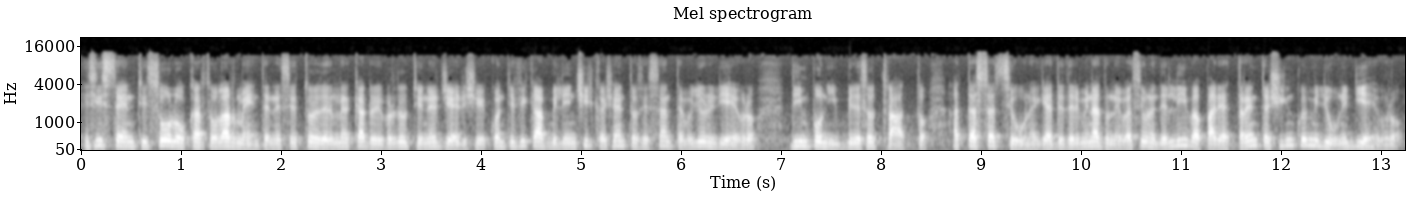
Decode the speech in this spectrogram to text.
esistenti solo cartolarmente nel settore del mercato di prodotti energetici e quantificabili in circa 160 milioni di euro di imponibile sottratto a tassazione che ha determinato un'evasione dell'IVA pari a 35 milioni di euro.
